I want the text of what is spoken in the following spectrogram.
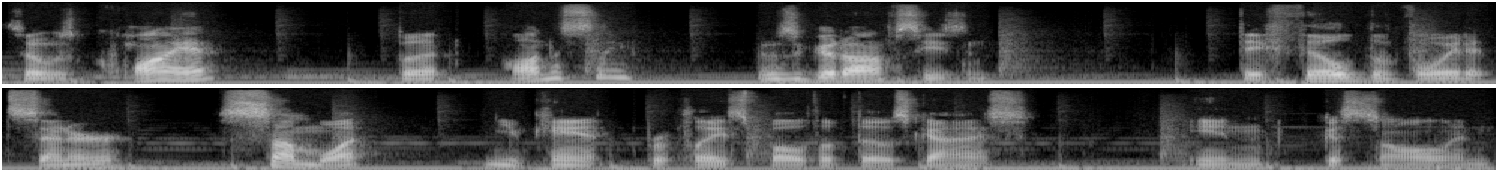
So it was quiet, but honestly, it was a good offseason. They filled the void at center somewhat. You can't replace both of those guys in Gasol and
